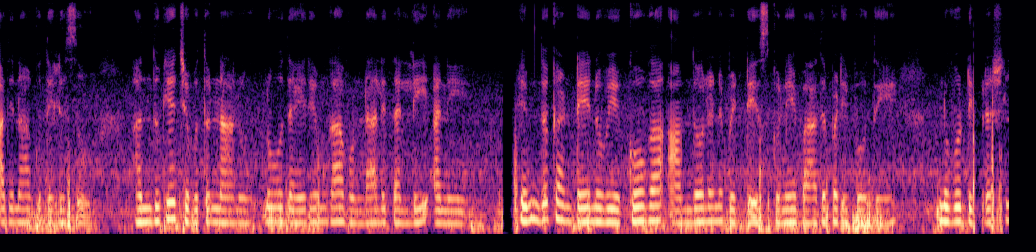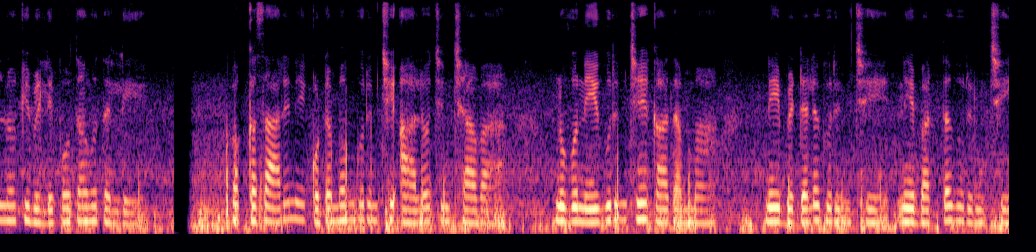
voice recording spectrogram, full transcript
అది నాకు తెలుసు. అందుకే చెబుతున్నాను నువ్వు ధైర్యంగా ఉండాలి తల్లి అని. ఎందుకంటే నువ్వు ఎక్కువగా ఆందోళన పెట్టేసుకుని బాధపడిపోతే నువ్వు డిప్రెషన్లోకి వెళ్ళిపోతావు తల్లి. ఒక్కసారి నీ కుటుంబం గురించి ఆలోచించావా? నువ్వు నీ గురించే కాదమ్మా. నీ బిడ్డల గురించి నీ భర్త గురించి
